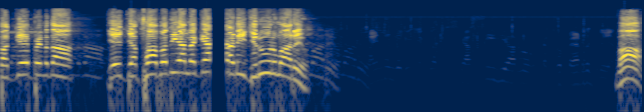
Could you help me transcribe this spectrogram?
ਬੱਗੇ ਪਿੰਡ ਦਾ। ਜੇ ਜੱਫਾ ਵਧੀਆ ਲੱਗਿਆ ਤਾੜੀ ਜ਼ਰੂਰ ਮਾਰਿਓ। ਵਾਹ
